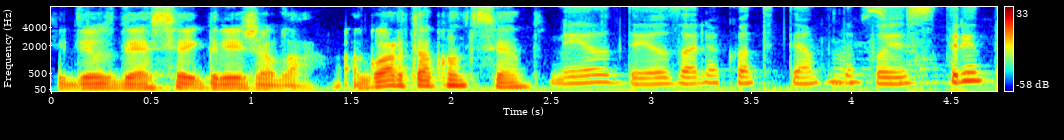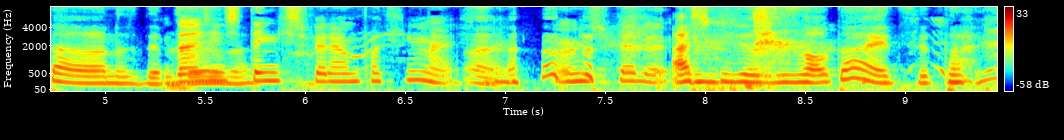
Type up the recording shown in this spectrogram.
que Deus desse a igreja lá. Agora está acontecendo. Meu Deus, olha quanto tempo depois, 30 anos depois. Então a gente né? tem que esperar um pouquinho mais, né? Vamos esperar. Acho que Jesus volta antes, Vitória.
